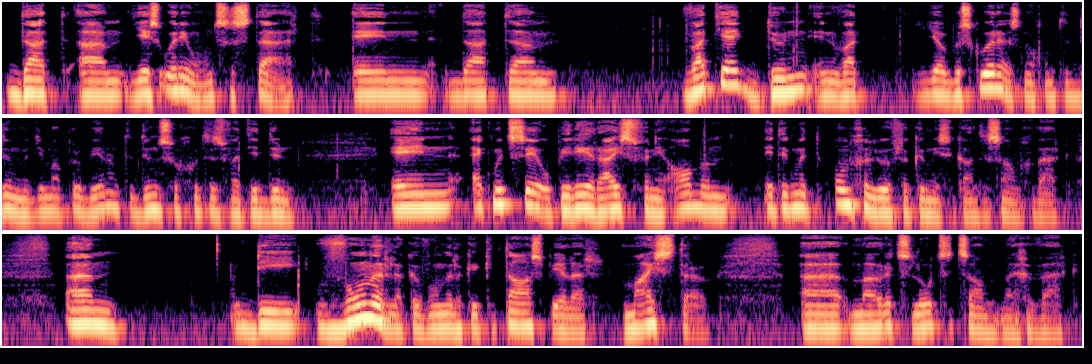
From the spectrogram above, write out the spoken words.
dat ehm um, jy's oor die hond se stert en dat ehm um, wat jy doen en wat jou beskore is nog om te doen, moet jy maar probeer om te doen so goed as wat jy doen. En ek moet sê op hierdie reis van die album het ek met ongelooflike musikante saamgewerk. Ehm um, die wonderlike wonderlike gitaarspeler Maestro uh Maurits Lots het saam met my gewerk.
